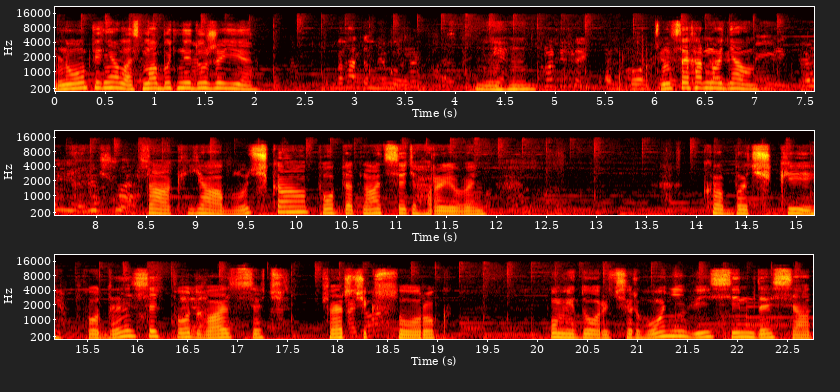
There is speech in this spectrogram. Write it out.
Ну, піднялась, мабуть, не дуже є. Багато Угу. Ну, все гарного дня вам. Так, яблучка по 15 гривень. Кабачки по 10, по 20, перчик 40. Помідори червоні 80.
